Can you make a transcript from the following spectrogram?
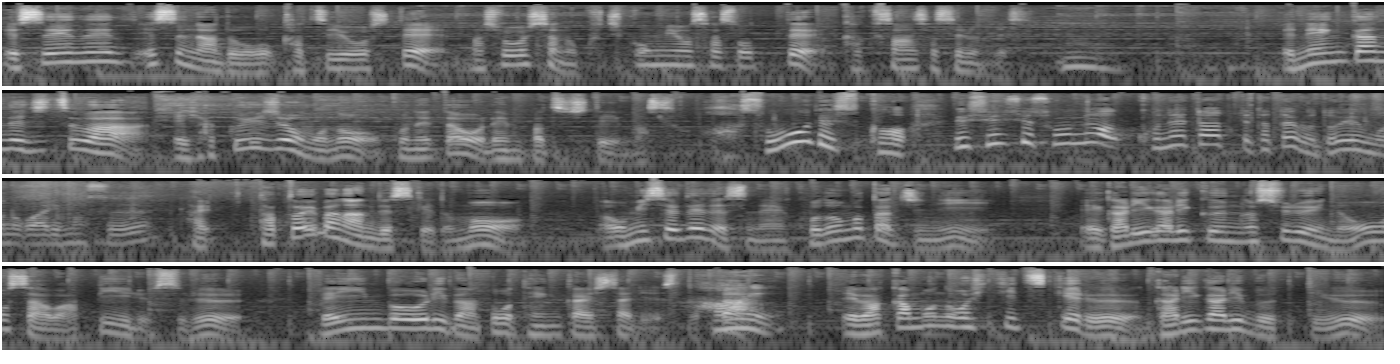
SNS などを活用して、まあ、消費者の口コミを誘って拡散させるんです。えうん。え年間で実はえ100以上もの小ネタを連発しています、あそうですか。え先生そんな小ネタって例えばどういうものがあります？はい、例えばなんですけどもお店でですね子どもたちにえガリガリ君の種類の多さをアピールするレインボーリバンを展開したりですとか、はい。え若者を引きつけるガリガリ部っていう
